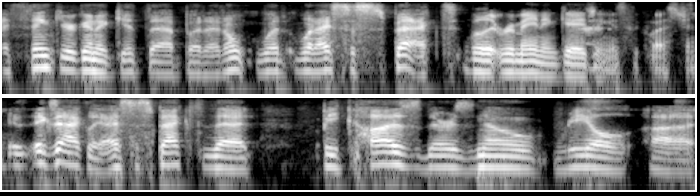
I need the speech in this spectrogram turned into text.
I think you're gonna get that, but I don't. What what I suspect Will it remain engaging? Is the question. exactly. I suspect that because there's no real uh,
